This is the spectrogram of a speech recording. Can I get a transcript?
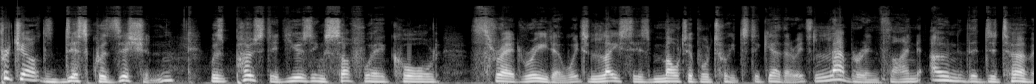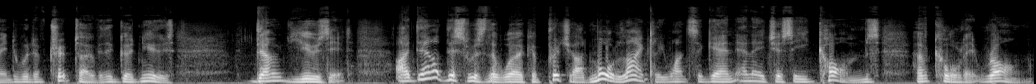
Pritchard's disquisition was posted using software called Thread Reader, which laces multiple tweets together. It's labyrinthine, only the determined would have tripped over the good news. Don't use it. I doubt this was the work of Pritchard. More likely, once again, NHSE comms have called it wrong.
